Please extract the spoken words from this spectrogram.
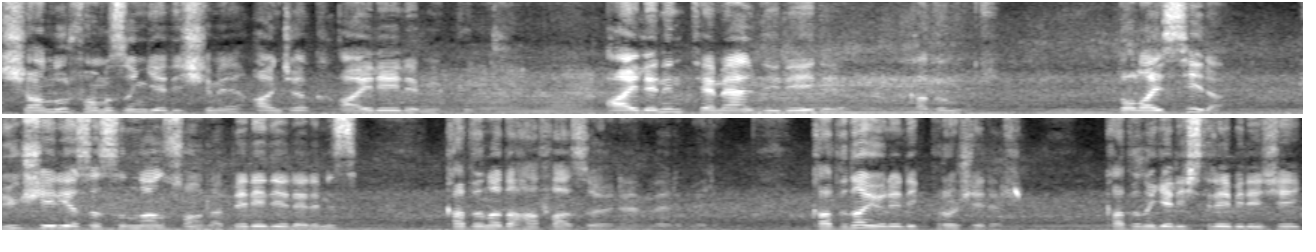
Şanlıurfa'mızın gelişimi ancak aileyle mümkündür. Ailenin temel direği de kadındır. Dolayısıyla Büyükşehir Yasası'ndan sonra belediyelerimiz kadına daha fazla önem vermeli. Kadına yönelik projeler, kadını geliştirebilecek,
